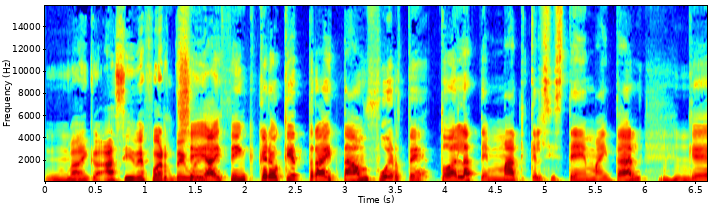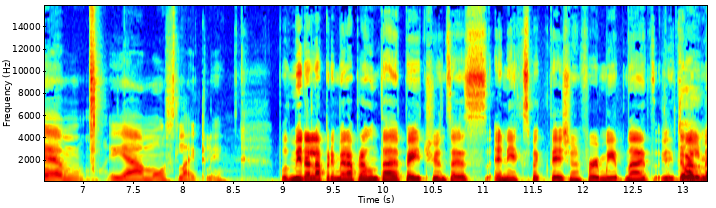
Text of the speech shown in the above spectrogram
My God, así de fuerte, güey. Sí, I think, creo que trae tan fuerte toda la temática, el sistema y tal, que, um, yeah, most likely. Pues mira, la primera pregunta de Patreons es Any expectation for Midnight? To Literalmente.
